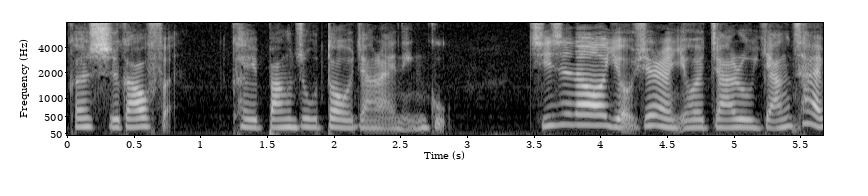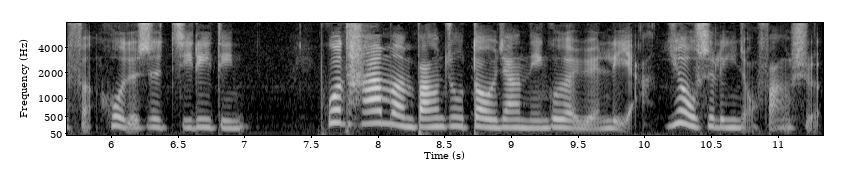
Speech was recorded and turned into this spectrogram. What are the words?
跟石膏粉可以帮助豆浆来凝固，其实呢，有些人也会加入洋菜粉或者是吉利丁，不过他们帮助豆浆凝固的原理啊，又是另一种方式了。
